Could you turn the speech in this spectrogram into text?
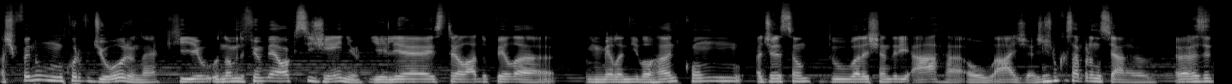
Acho que foi num Corvo de Ouro, né? Que o nome do filme é Oxigênio. E ele é estrelado pela Melanie Lohan com a direção do Alexandre Aja, ou Aja. A gente nunca sabe pronunciar, né? Vai fazer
